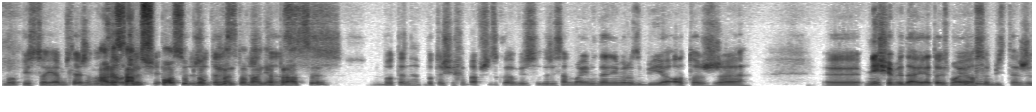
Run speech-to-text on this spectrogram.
Bo wiesz co, ja myślę, że to Ale sam się- sposób dokumentowania ten- pracy? Bo, ten, bo to się chyba wszystko, wiesz co, Trysan, moim zdaniem rozbija o to, że e, mnie się wydaje, to jest moje Mhm. osobiste, że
